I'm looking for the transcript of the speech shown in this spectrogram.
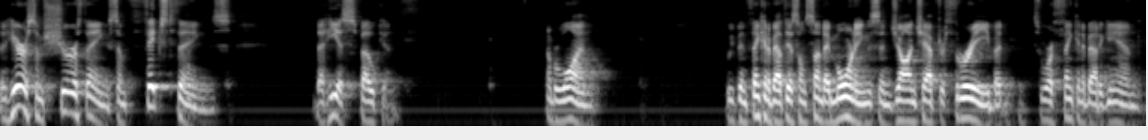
then here are some sure things, some fixed things that He has spoken. Number one, We've been thinking about this on Sunday mornings in John chapter 3, but it's worth thinking about again.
